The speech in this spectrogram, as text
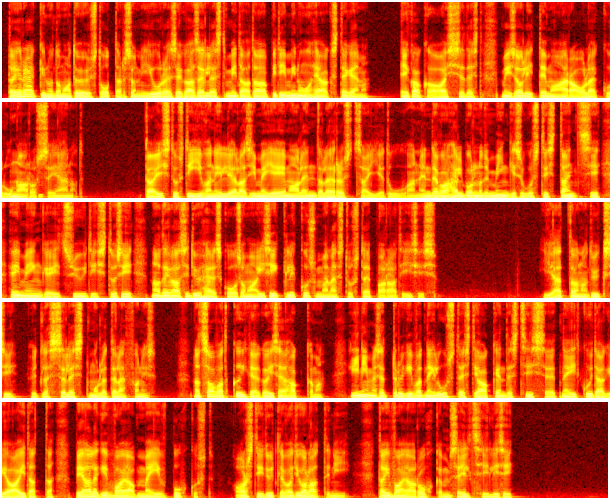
ta ei rääkinud oma tööst Ottersoni juures ega sellest, mida ta pidi minu heaks tegema, ega ka asjadest, mis olid tema äraolekul unarusse jäänud ta istus diivanil ja lasi meie emal endale röstsaia tuua, nende vahel polnud mingisugust distantsi, ei mingeid süüdistusi, nad elasid üheskoos oma isiklikus mälestuste paradiisis. Jäta nad üksi, ütles Celest mulle telefonis. Nad saavad kõigega ise hakkama. inimesed trügivad neil ustest ja akendest sisse, et neid kuidagi aidata, pealegi vajab Meiv puhkust. arstid ütlevad ju alati nii, ta ei vaja rohkem seltsilisi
